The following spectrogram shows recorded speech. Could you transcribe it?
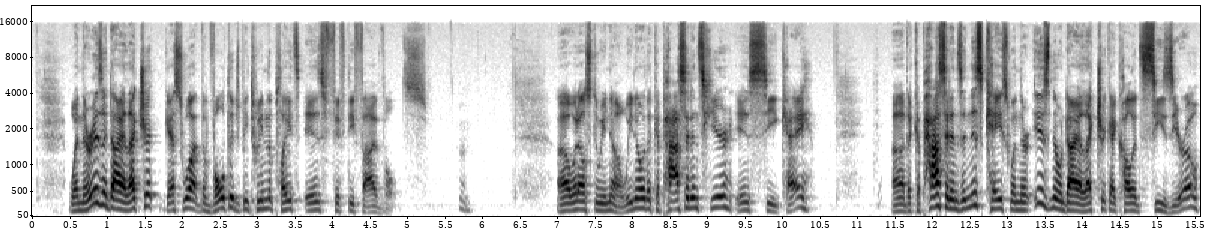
when there is a dielectric, guess what? The voltage between the plates is 55 volts. Uh, what else do we know? We know the capacitance here is CK. Uh, the capacitance in this case, when there is no dielectric, I call it C0.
